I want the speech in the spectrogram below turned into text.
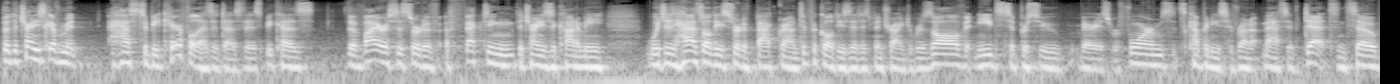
But the Chinese government has to be careful as it does this because the virus is sort of affecting the Chinese economy, which has all these sort of background difficulties that it's been trying to resolve. It needs to pursue various reforms. Its companies have run up massive debts. And so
